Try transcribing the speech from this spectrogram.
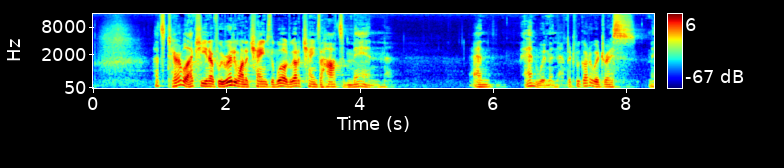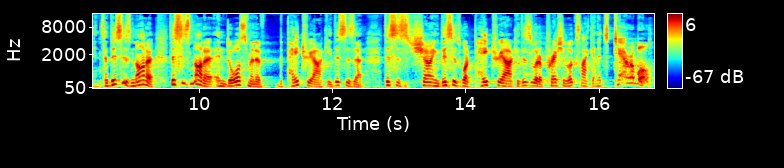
That's terrible. Actually, you know, if we really want to change the world, we've got to change the hearts of men and, and women, but we've got to address men. So this is not a this is not an endorsement of the patriarchy. This is a this is showing this is what patriarchy, this is what oppression looks like, and it's terrible.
